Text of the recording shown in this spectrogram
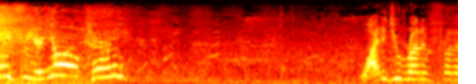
Casey, are you okay? Why did you run in front of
